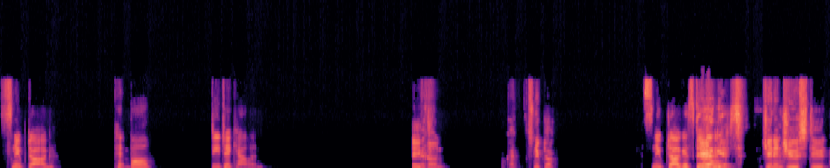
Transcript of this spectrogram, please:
Snoop Dogg. Pitbull. DJ Khaled. Akon. Okay. Snoop Dogg. Snoop Dogg is Dang correct. it. Gin and juice, dude.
